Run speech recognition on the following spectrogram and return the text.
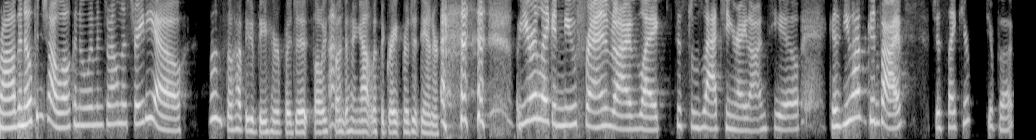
Robyn Openshaw, welcome to Women's Wellness Radio. I'm so happy to be here, Bridgit. It's always fun to hang out with the great Bridgit Danner. You're like a new friend, but I'm like just latching right on to you because you have good vibes, just like your your book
